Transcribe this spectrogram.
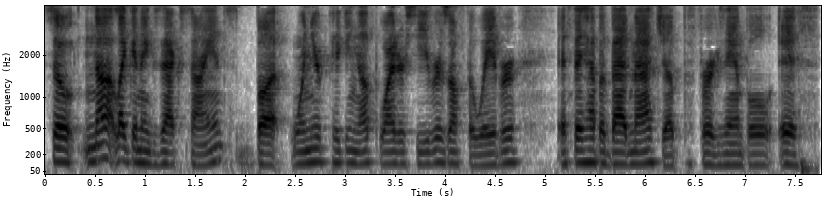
So, not like an exact science, but when you're picking up wide receivers off the waiver, if they have a bad matchup, for example, if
